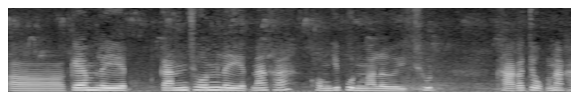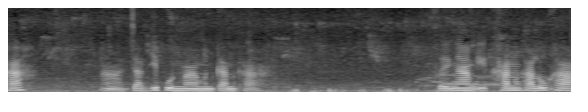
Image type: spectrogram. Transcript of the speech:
เอ่อแกมเลดกันชนเลดนะคะ ของญี่ปุ่นมาเลยชุดขากระจกนะคะอ่าจากญี่ปุ่นมาเหมือนกันค่ะ สวยงามอีกคันค่ะลูกค้า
